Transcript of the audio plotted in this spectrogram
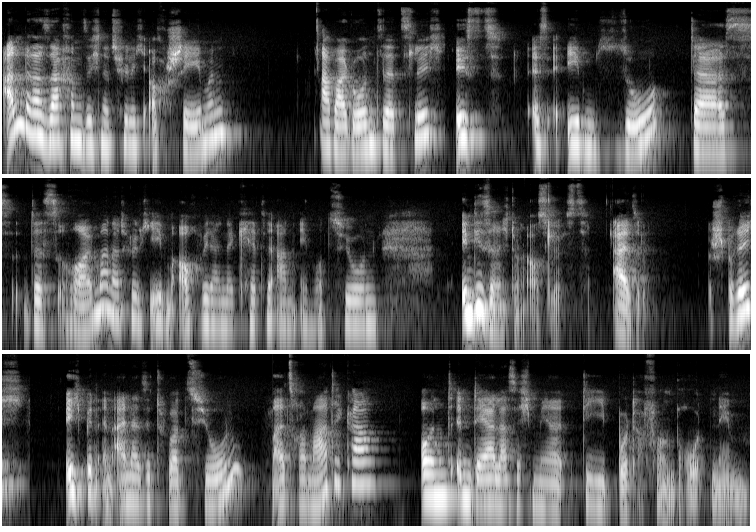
anderer Sachen sich natürlich auch schämen. Aber grundsätzlich ist es eben so, dass das Rheuma natürlich eben auch wieder eine Kette an Emotionen in diese Richtung auslöst. Also, sprich, ich bin in einer Situation als Rheumatiker und in der lasse ich mir die Butter vom Brot nehmen.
